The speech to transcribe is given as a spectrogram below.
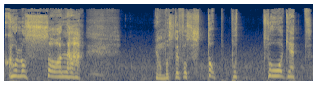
kolossala. Jag måste få stopp på tåget!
